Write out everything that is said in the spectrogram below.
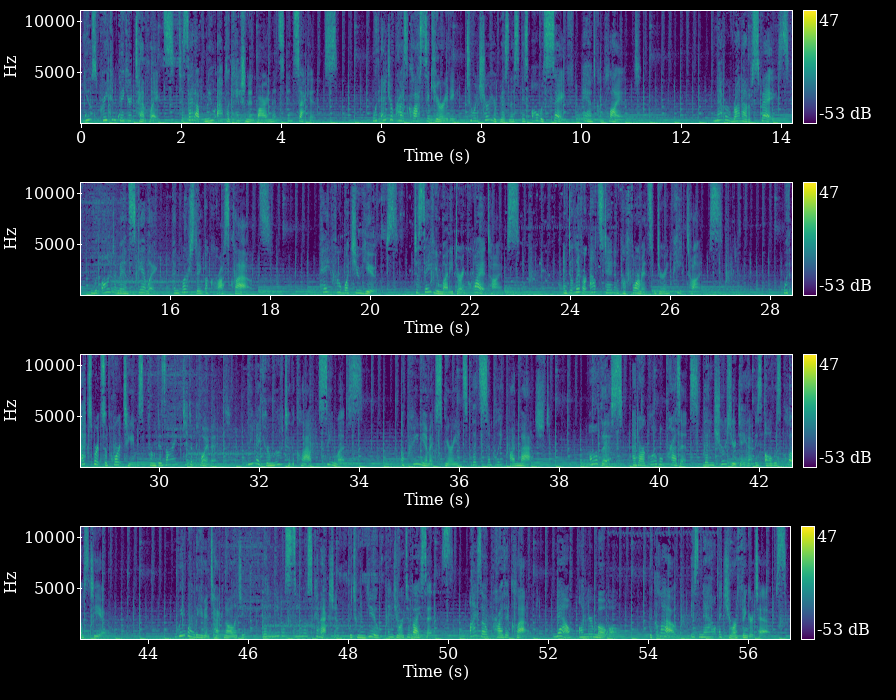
Use pre configured templates to set up new application environments in seconds. With enterprise class security to ensure your business is always safe and compliant. Never run out of space with on demand scaling and bursting across clouds. Pay for what you use to save you money during quiet times and deliver outstanding performance during peak times. With expert support teams from design to deployment, we make your move to the cloud seamless. A premium experience that's simply unmatched. All this and our global presence that ensures your data is always close to you. We believe in technology that enables seamless connection between you and your devices. IZO Private Cloud, now on your mobile. The cloud is now at your fingertips.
